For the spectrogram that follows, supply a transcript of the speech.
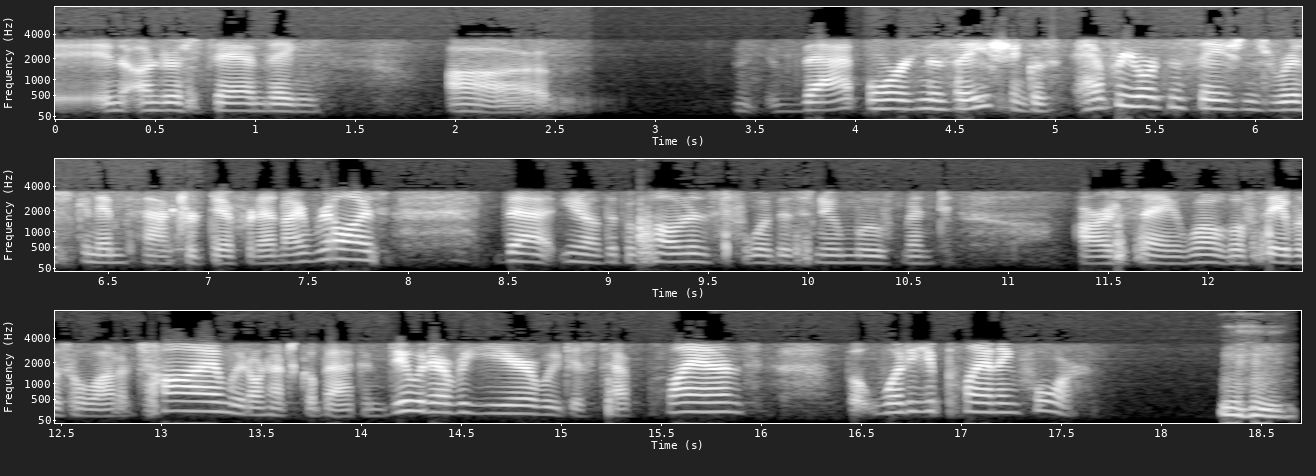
in understanding uh, that organization because every organization's risk and impact are different. And I realize that you know the proponents for this new movement are saying, well, it'll save us a lot of time. We don't have to go back and do it every year. We just have plans. But what are you planning for? Mm-hmm.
